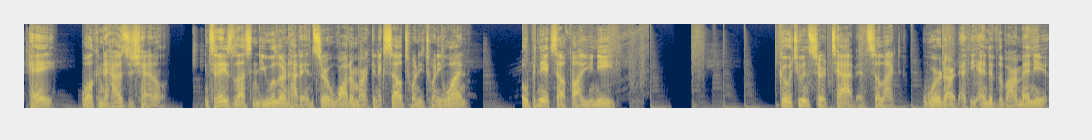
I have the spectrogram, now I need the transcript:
Hey, welcome to HOWZA Channel. In today's lesson, you will learn how to insert watermark in Excel 2021. Open the Excel file you need. Go to Insert tab and select Word Art at the end of the bar menu.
